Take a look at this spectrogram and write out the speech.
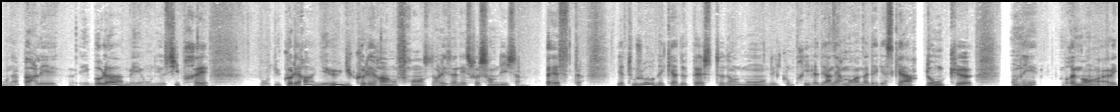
On a parlé Ebola, mais on est aussi près pour du choléra. Il y a eu du choléra en France dans les années 70. Hein. Peste. Il y a toujours des cas de peste dans le monde, y compris là dernièrement à Madagascar. Donc euh, on est vraiment, avec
